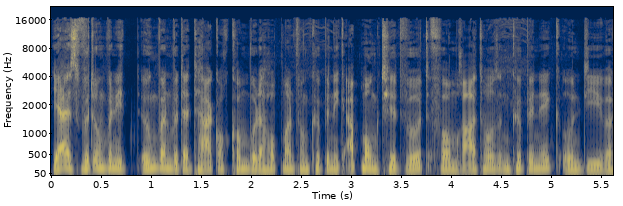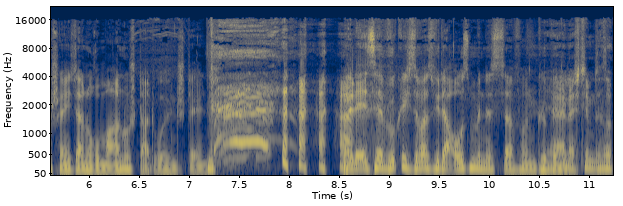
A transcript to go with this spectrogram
Ja, es wird irgendwann, die, irgendwann wird der Tag auch kommen, wo der Hauptmann von Köpenick abmontiert wird vom Rathaus in Köpenick und die wahrscheinlich da eine Romano-Statue hinstellen. Weil der ist ja wirklich sowas wie der Außenminister von Ja, Köpenick. das stimmt. Also,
